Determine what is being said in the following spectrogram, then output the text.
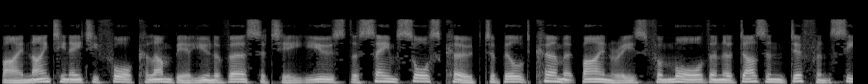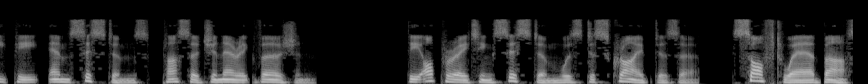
By 1984, Columbia University used the same source code to build Kermit binaries for more than a dozen different CP.M systems, plus a generic version. The operating system was described as a software bus,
